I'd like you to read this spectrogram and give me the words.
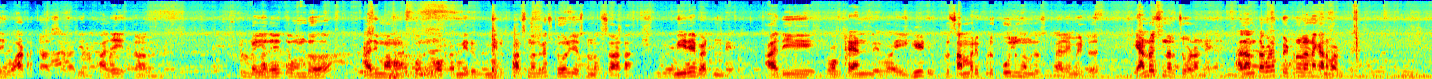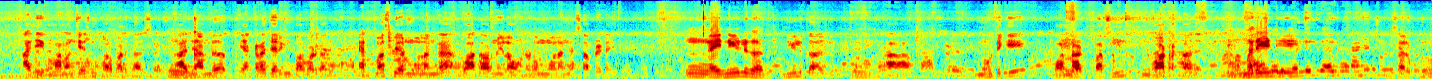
అది వాటర్ కాదు సార్ అది అదే ఇథనాల్ ఇప్పుడు ఏదైతే ఉందో అది మనం కొన్ని ఒక మీరు మీరు పర్సనల్గా స్టోర్ చేసుకోండి ఒక చోట మీరే పెట్టండి. అది ఒక టెన్ హీట్ ఇప్పుడు సమ్మర్ ఇప్పుడు కూలింగ్ ఉంది కదా క్లైమేట్ ఎండ వచ్చినారు చూడండి. అదంతా కూడా పెట్రోల్ అనే కనబడుతుంది. అది మనం చేసిన పొరపాటు కాదు సార్ అది అండ్ ఎక్కడ జరిగిన పొరపాటు కాదు. అట్మాస్ఫియర్ మూలంగా వాతావరణం ఇలా ఉండడం మూలంగా సపరేట్ అయిపోయింది. అవి నీళ్ళు కాదు. నీళ్ళు కాదు. నూటికి వన్ నాట్ పర్సెంట్ వాటర్ కాదు. మరి ఏంటి? సార్ ఇప్పుడు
